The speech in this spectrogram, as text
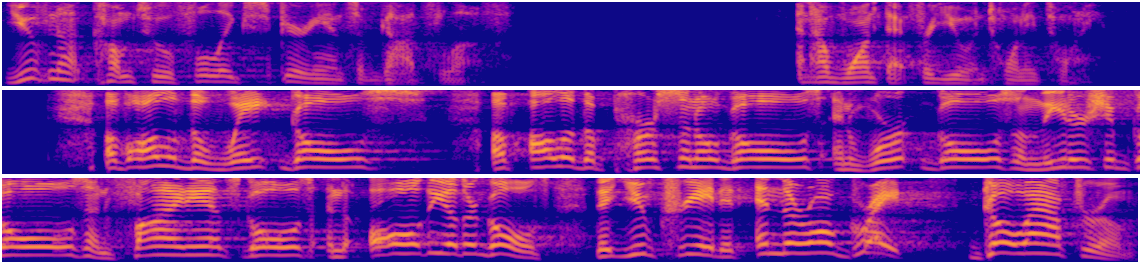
you've not come to a full experience of God's love. And I want that for you in 2020. Of all of the weight goals, of all of the personal goals and work goals and leadership goals and finance goals and all the other goals that you've created, and they're all great, go after them.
